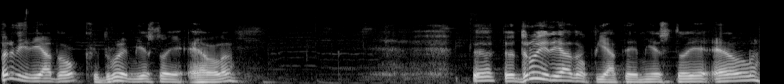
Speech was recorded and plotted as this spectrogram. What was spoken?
Prvý riadok, druhé miesto je L. E, druhý riadok, piaté miesto je L.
